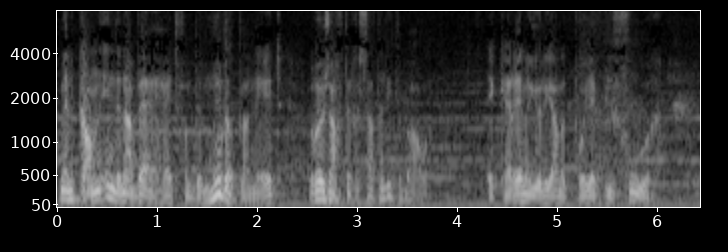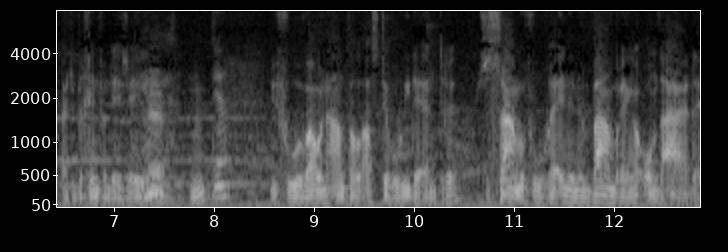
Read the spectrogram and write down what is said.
Men kan in de nabijheid van de moederplaneet reusachtige satellieten bouwen. Ik herinner jullie aan het project Dufour uit het begin van deze eeuw. Hm? Ja. Dufour wou een aantal asteroïden enteren, ze samenvoegen en in een baan brengen om de aarde.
